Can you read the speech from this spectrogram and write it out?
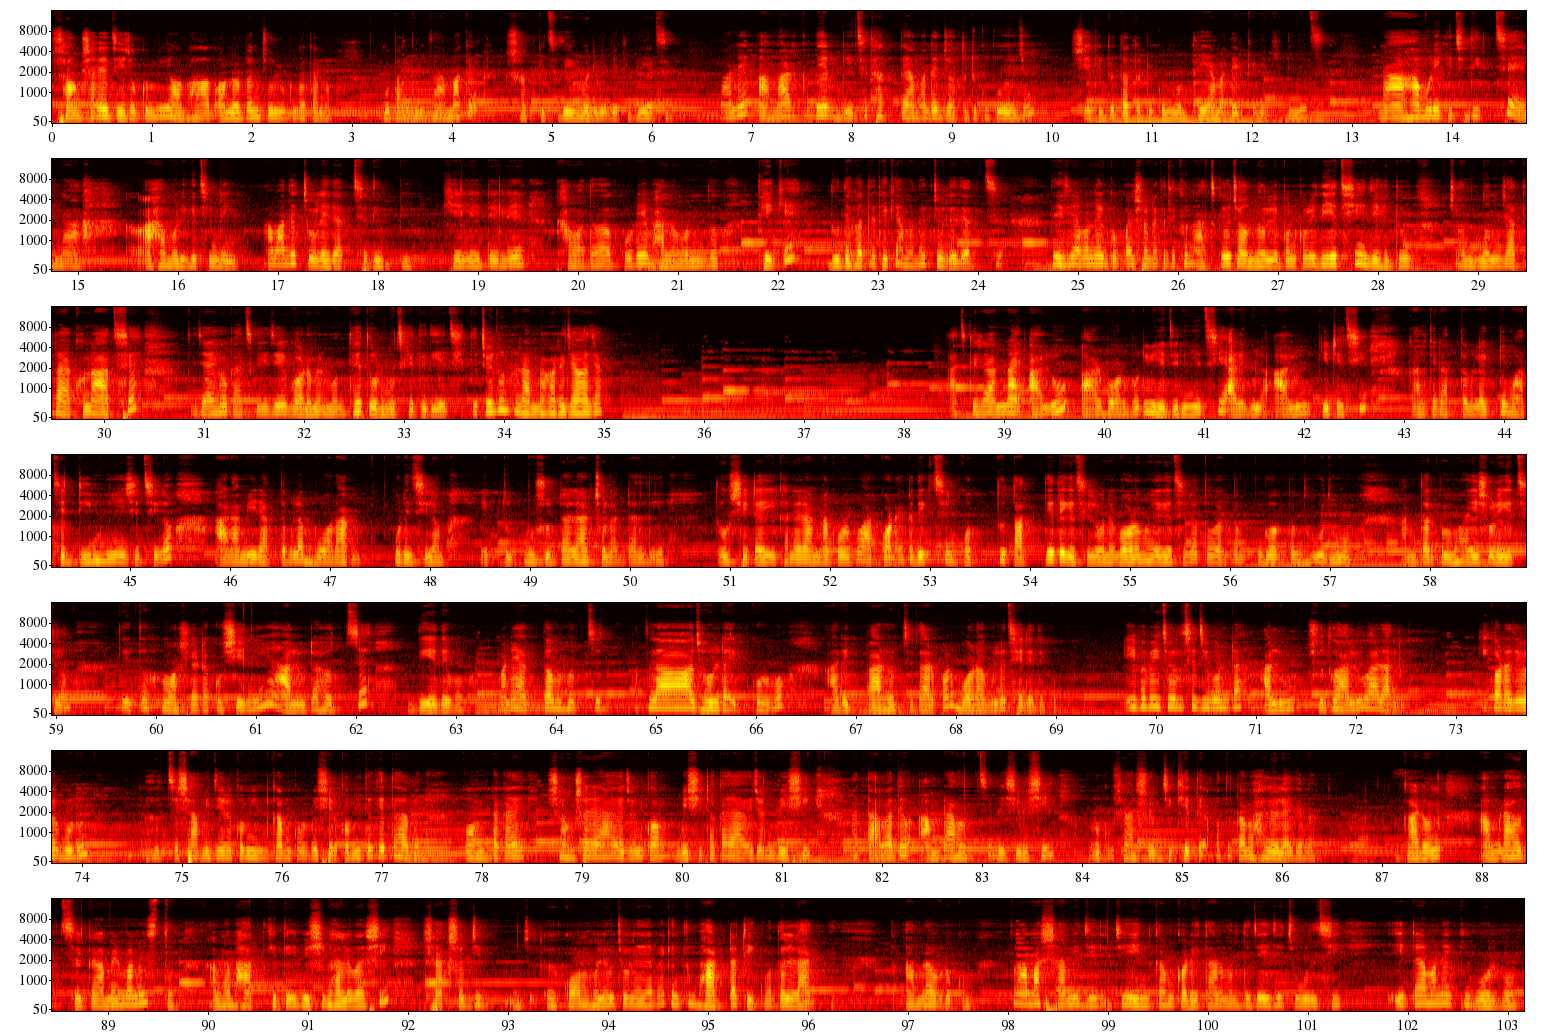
সংসারে যেরকমই অভাব, অনটন চলুক না কেন, গোপাল কিন্তু আমাকে সব কিছু দিয়ে ভরিয়ে রেখে দিয়েছে। মানে আমাদের বেঁচে থাকতে আমাদের যতটুকু প্রয়োজন, সে কিন্তু ততটুকুর মধ্যেই আমাদেরকে রেখে দিয়েছে। না আহামরি কিছু দিচ্ছে, না আহামরি কিছু নেই। আমাদের চলে যাচ্ছে দিব্যি। খেলে টেলে, খাওয়া দাওয়া করে, ভালো মন্দ থেকে, দুধে ভাতে থেকে আমাদের চলে যাচ্ছে। এই যে আমাদের গোপাল সোনাকে দেখুন, আজকেও চন্দন লেপন করে দিয়েছি, যেহেতু চন্দন যাত্রা এখনও আছে। তো যাই হোক, আজকে এই যে গরমের মধ্যে তরমুজ খেতে দিয়েছি। তো চলুন, রান্নাঘরে যাওয়া যাক। আজকে রান্নায় আলু আর বরবটি ভেজে নিয়েছি, আর এগুলো আলু কেটেছি। কালকে রাত্রেবেলা একটু মাছের ডিম নিয়ে এসেছিল, আর আমি রাত্রেবেলা বড়া করেছিলাম, একটু মুসুর ডাল আর ছোলার ডাল দিয়ে। তো সেটাই এখানে রান্না করব। আর কড়াইটা দেখছেন কত তাঁতেতে গেছিল মানে গরম হয়ে গেছিল, তো একদম পুরো একদম ধুয়ো ধুয়ো। আমি তো একদম ভয়ে সরে গেছিলাম। তো এই তো মশলাটা কষিয়ে নিয়ে আলুটা হচ্ছে দিয়ে দেব। মানে একদম হচ্ছে পাতলা ঝোল টাইপ করব। আর আর হচ্ছে তারপর বড়াগুলো ছেড়ে দেব। এইভাবেই চলছে জীবনটা, আলু, শুধু আলু আর আলু। কি করা যাবে বলুন? হচ্ছে স্বামী যেরকম ইনকাম করবে সেরকমই তো খেতে হবে। কম টাকায় সংসারের আয়োজন কম, বেশি টাকায় আয়োজন বেশি। আর তা বাদেও আমরা হচ্ছে বেশি বেশি ওরকম শাকসবজি খেতে অতটা ভালো লাগে না। কারণ আমরা হচ্ছে গ্রামের মানুষ তো, আমরা ভাত খেতেই বেশি ভালোবাসি। শাকসবজি কম হলেও চলে যাবে, কিন্তু ভাতটা ঠিক মতো লাগবে। তো আমরা ওরকম। তো আমার স্বামী যে যে ইনকাম করে তার মধ্যে যে, এই যে চলছি, এটা মানে কি বলব?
